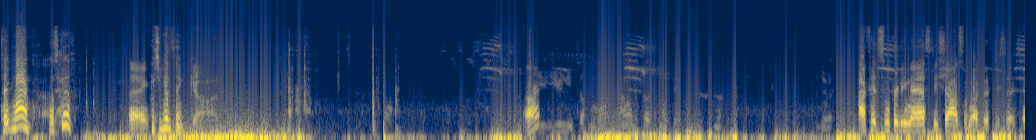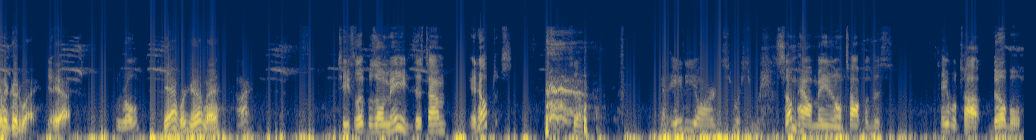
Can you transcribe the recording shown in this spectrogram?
Take mine. That's good. Thanks. That's a good thing. God. All right. You, you need something long. I don't trust my 50 enough to do it. I've hit some pretty nasty shots with my 56 in a good way. Yeah. Yeah. We roll. Yeah, we're good, man. All right. tee flip was on me. This time it helped us. So got 80 yards. We're, we somehow made it on top of this tabletop double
